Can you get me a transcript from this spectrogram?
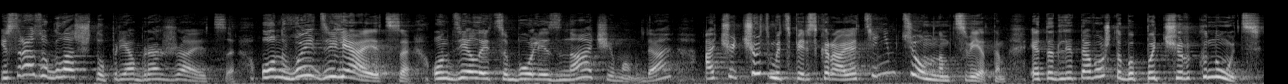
И сразу глаз что? Преображается. Он выделяется, он делается более значимым, да? А чуть-чуть мы теперь с краю оттеним темным цветом. Это для того, чтобы подчеркнуть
